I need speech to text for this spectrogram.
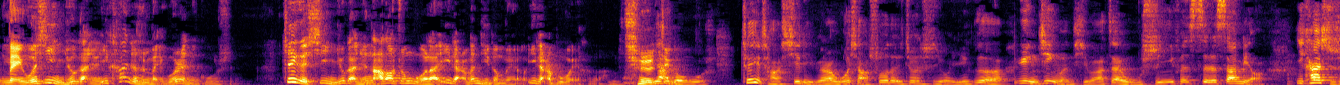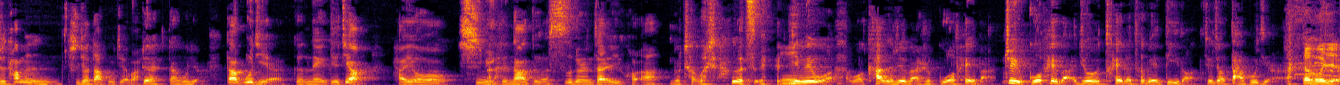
美国戏，你就感觉一看就是美国人的故事。这个戏你就感觉拿到中国来一点问题都没有，一点不违和，其实这个故事。这场戏里边，我想说的就是有一个运镜问题吧，在五十一分四十三秒，一开始是他们是叫大姑姐吧？对，大姑姐，大姑姐跟那个鞋匠，还有西敏跟纳德四个人在一块儿啊。我插我插个嘴，因为我我看的这版是国配版，这个国配版就配的特别地道，就叫大姑姐儿，大姑姐，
